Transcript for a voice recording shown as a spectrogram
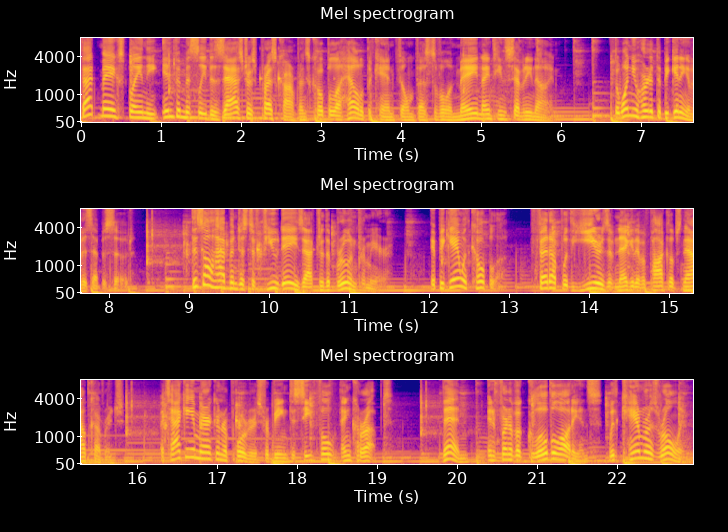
That may explain the infamously disastrous press conference Coppola held at the Cannes Film Festival in May 1979, the one you heard at the beginning of this episode. This all happened just a few days after the Bruin premiere. It began with Coppola, fed up with years of negative Apocalypse Now coverage, attacking American reporters for being deceitful and corrupt. Then, in front of a global audience, with cameras rolling,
